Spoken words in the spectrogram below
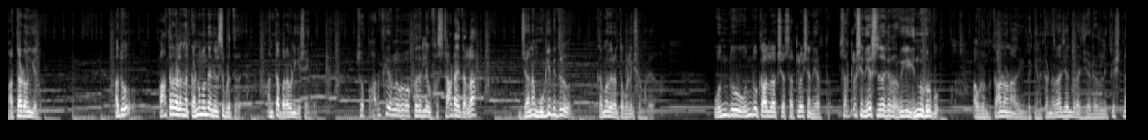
ಮಾತಾಡೋಂಗಿಲ್ಲ ಅದು ಪಾತ್ರಗಳನ್ನು ಕಣ್ಣು ಮುಂದೆ ನಿಲ್ಲಿಸಿಬಿಡ್ತದೆ ಅಂಥ ಬರವಣಿಗೆ ಶೈಲಿ. ಸೊ ಪಾರ್ವತಿಗೆ ಲೋಕದಲ್ಲಿ ಫಸ್ಟ್ ಸ್ಟಾರ್ಟ್ ಆಯ್ತಲ್ಲ, ಜನ ಮುಗಿಬಿದ್ದರು ಕರ್ಮವೀರನ ತಗೊಳ್ಳಿಕ್ಕೆ ಶುರು ಮಾಡಿದರು. ಒಂದು ಒಂದು ಕಾಲು ಲಕ್ಷ ಸರ್ಕ್ಯುಲೇಷನ್ ಏರ್ತು ಸರ್ಕ್ಯುಲೇಷನ್ ಏರಿಸಿದಾಗ ರವಿಗೆ ಇನ್ನೂ ಹುರುಪು. ಅವರನ್ನು ಕಾಣೋಣ, ಈ ಬೆಕ್ಕಿನ ಕಣ್ಣು ರಾಜೇಂದ್ರ ಜೇಡರಲ್ಲಿ ಕೃಷ್ಣ,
